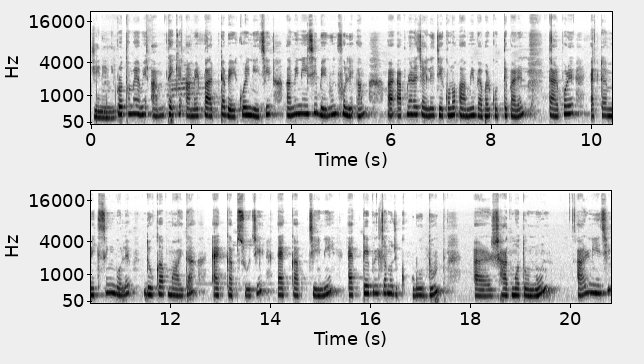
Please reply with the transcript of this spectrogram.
জেনে নিই। প্রথমে আমি আম থেকে আমের পাল্পটা বের করে নিয়েছি। আমি নিয়েছি বেগুন, ফুলি আম। আর আপনারা চাইলে যে কোনো আমই ব্যবহার করতে পারেন। তারপরে একটা মিক্সিং বলে দু কাপ ময়দা, এক কাপ সুজি, এক কাপ চিনি, এক টেবিল চামচ গুঁড়ো দুধ আর স্বাদ মতো নুন। আর নিয়েছি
